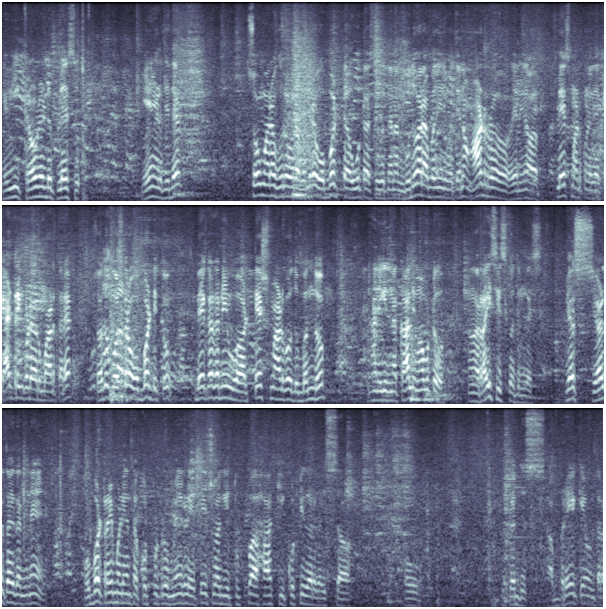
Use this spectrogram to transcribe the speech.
ಹೆವಿ ಕ್ರೌಡೆಡ್ ಪ್ಲೇಸು ಏನು ಹೇಳ್ತಿದ್ದೆ? ಸೋಮವಾರ ಗುರುವಾರ ಬಂದರೆ ಒಬ್ಬಟ್ಟು ಊಟ ಸಿಗುತ್ತೆ. ನಾನು ಬುಧವಾರ ಬಂದಿದ್ದೀನಿ ಇವತ್ತೇನೋ ಆರ್ಡ್ರು ಏನೋ ಪ್ಲೇಸ್ ಮಾಡ್ಕೊಂಡಿದ್ದೆ. ಕ್ಯಾಟ್ರಿಂಗ್ ಕೂಡ ಅವ್ರು ಮಾಡ್ತಾರೆ. ಸೊ ಅದಕ್ಕೋಸ್ಕರ ಒಬ್ಬಟ್ಟಿತ್ತು. ಬೇಕಾದ್ರೆ ನೀವು ಟೇಸ್ಟ್ ಮಾಡ್ಬೋದು. ಬಂದು ನಾನೀಗ ಇದನ್ನ ಖಾಲಿ ಮಾಡಿಬಿಟ್ಟು ರೈಸ್ ಇಸ್ಕೋತೀನಿ ಗೈಸ್ ಎಸ್ ಹೇಳ್ತಾ ಇದ್ದಂಗೆ ಒಬ್ಬ ಟ್ರೈ ಮಾಡಿ ಅಂತ ಕೊಟ್ಬಿಟ್ರು, ಮೇಲ್ಗಡೆ ಯಥೇಚ್ಛವಾಗಿ ತುಪ್ಪ ಹಾಕಿ ಕೊಟ್ಟಿದ್ದಾರೆ ಗೈಸ್ ಓ ದಿಸ್ ಆ ಬ್ರೇಕೆ ಒಂಥರ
